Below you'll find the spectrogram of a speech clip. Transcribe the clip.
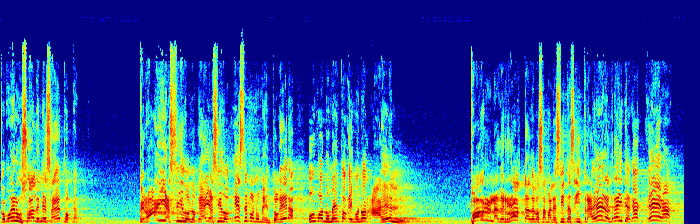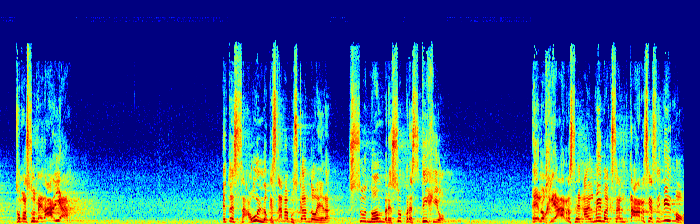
como era usual en esa época. Pero haya sido lo que haya sido ese monumento, era un monumento en honor a él por la derrota de los amalecitas y traer al rey de Agag era como su medalla. Entonces Saúl lo que estaba buscando era su nombre, su prestigio, elogiarse a él mismo, exaltarse a sí mismo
